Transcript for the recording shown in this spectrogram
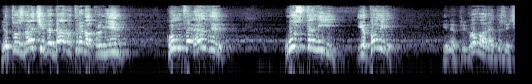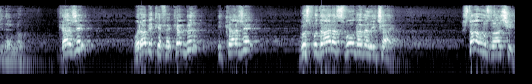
Jel to znači da davu treba promijeniti? Kum fe ustani i opominji. I ne prigovara držeći da je mnogo. Kaže, rabike fe i kaže, gospodara svoga veličaja. Šta mu znači?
